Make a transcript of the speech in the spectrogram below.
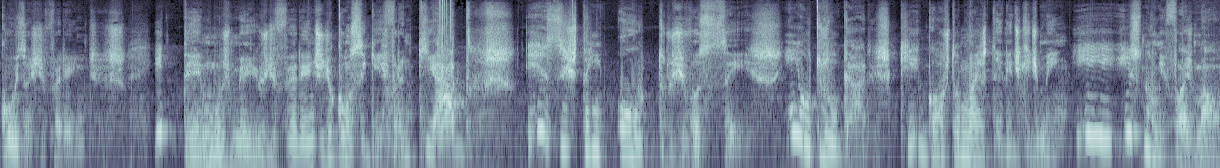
coisas diferentes e temos meios diferentes de conseguir franqueados. Existem outros de vocês em outros lugares que gostam mais dele do que de mim e isso não me faz mal.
